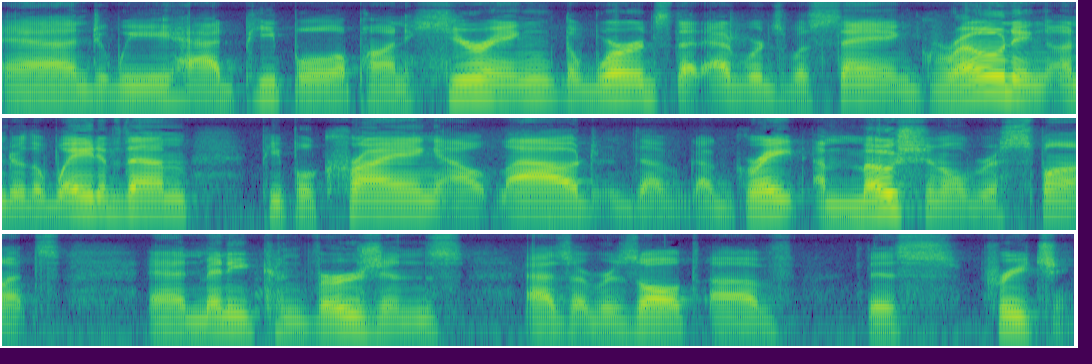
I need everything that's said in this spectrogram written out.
and we had people, upon hearing the words that Edwards was saying, groaning under the weight of them, people crying out loud, a great emotional response, and many conversions as a result of this preaching.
